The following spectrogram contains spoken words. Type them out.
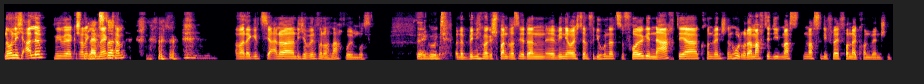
Noch nicht alle, wie wir gerade Letzte. gemerkt haben. Aber da gibt es die eine oder andere, die ich auf jeden Fall noch nachholen muss. Sehr gut. Und dann bin ich mal gespannt, was ihr dann, äh, wen ihr euch dann für die 100. Folge nach der Convention dann holt. Oder macht ihr die, machst, machst du die vielleicht von der Convention?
